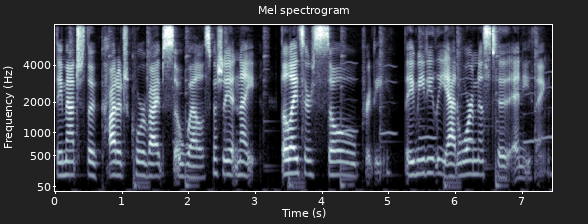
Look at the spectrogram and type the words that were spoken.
They match the cottagecore vibes so well, especially at night. The lights are so pretty. They immediately add warmness to anything.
